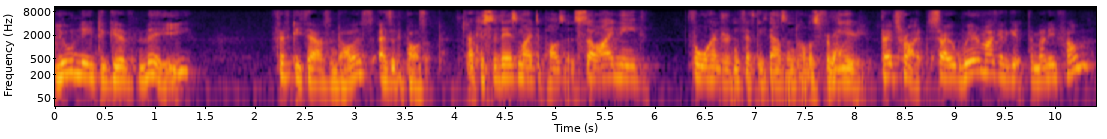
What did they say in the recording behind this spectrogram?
you'll need to give me $50,000 as a deposit. Okay, so there's my deposit. So I need $450,000 from you. That's right. So where am I going to get the money from?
